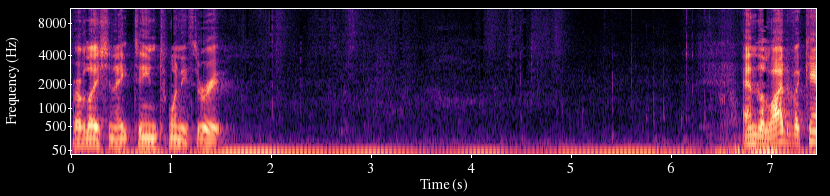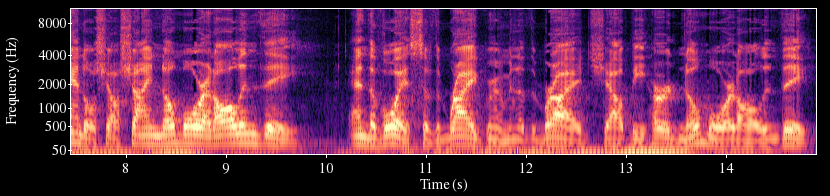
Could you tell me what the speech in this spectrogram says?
Revelation 18, 23. And the light of a candle shall shine no more at all in thee, and the voice of the bridegroom and of the bride shall be heard no more at all in thee.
